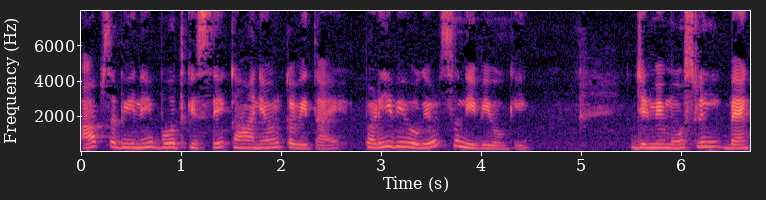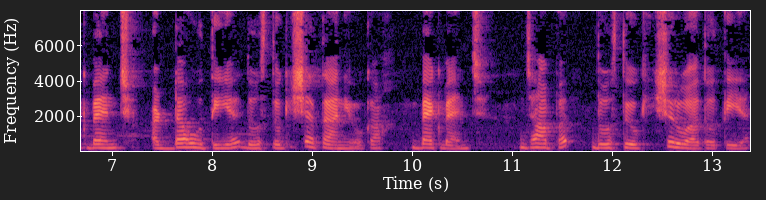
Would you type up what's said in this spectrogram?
आप सभी ने बहुत किस्से, कहानियाँ और कविताएँ पढ़ी भी होगी और सुनी भी होगी, जिनमें मोस्टली बैंक बेंच अड्डा होती है दोस्तों की शैतानियों का बैक बेंच जहाँ पर दोस्तियों की शुरुआत होती है।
